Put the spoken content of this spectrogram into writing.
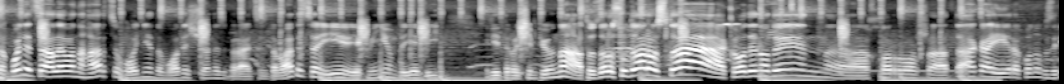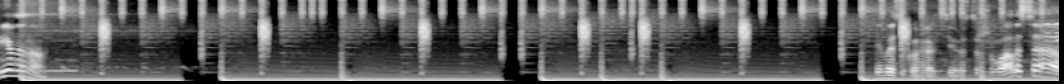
Знаходяться, але авангард сьогодні доводить, що не збирається здаватися і, як мінімум, дає бій лідеру чемпіонату. Зараз удар ось так. 1-1. Е, Хороша атака і рахунок зрівнено. Високо гравці розташувалися.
